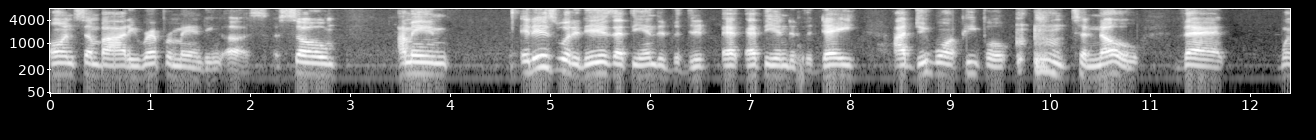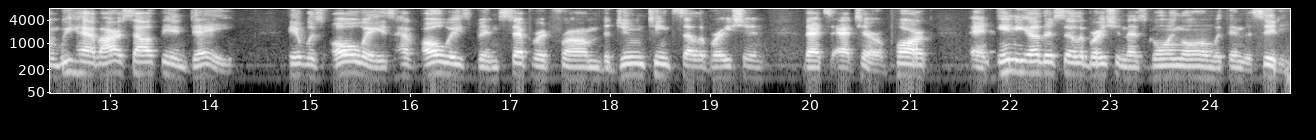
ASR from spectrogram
on somebody reprimanding us. So, I mean, it is what it is at the end of the at, at the end of the day. I do want people to know that when we have our South End Day, it was always have always been separate from the Juneteenth celebration that's at Tyrrell Park and any other celebration that's going on within the city.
